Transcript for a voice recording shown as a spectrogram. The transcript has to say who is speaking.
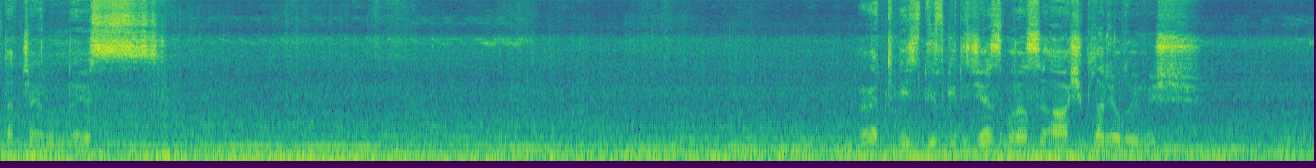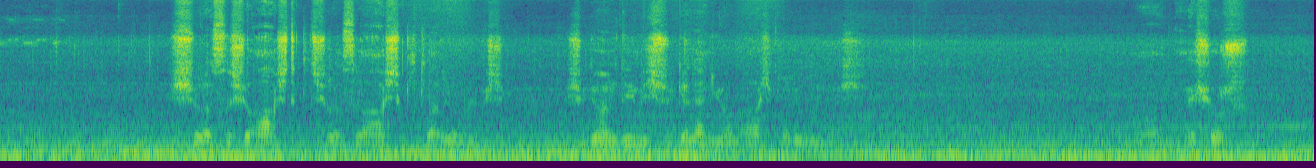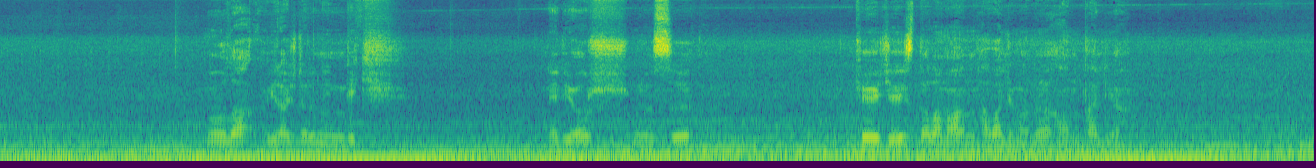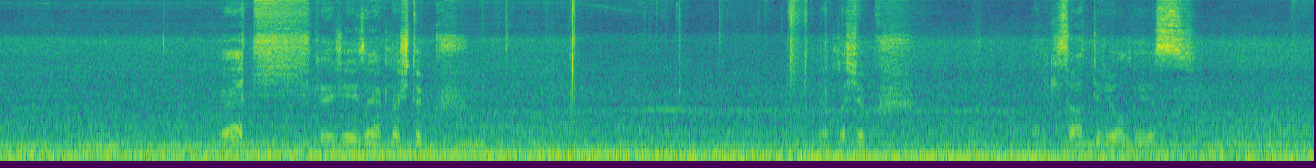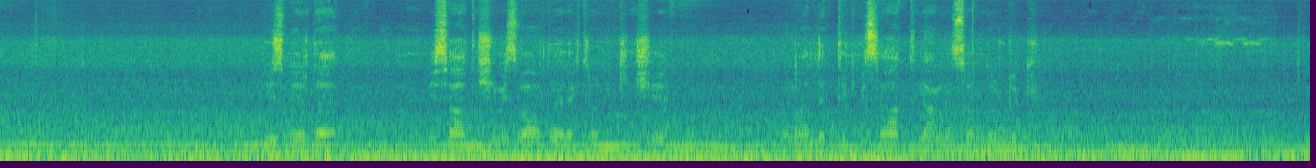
Speaker 1: Datça yolundayız. Evet biz düz gideceğiz. Burası Aşıklar yoluymuş. Şurası şu ağaçlık, şurası ağaçlıklar yoluymuş. Şu gördüğümüz, şu gelen yol Aşıklar yoluymuş. O meşhur Muğla virajların indik. Ne diyor burası? Köyceğiz, Dalaman Havalimanı, Antalya. Evet, Köyceğiz'e yaklaştık. Yaklaşık 12 saattir yoldayız. İzmir'de bir saat işimiz vardı, elektronik işi. Onu hallettik. Bir saat yangın söndürdük.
